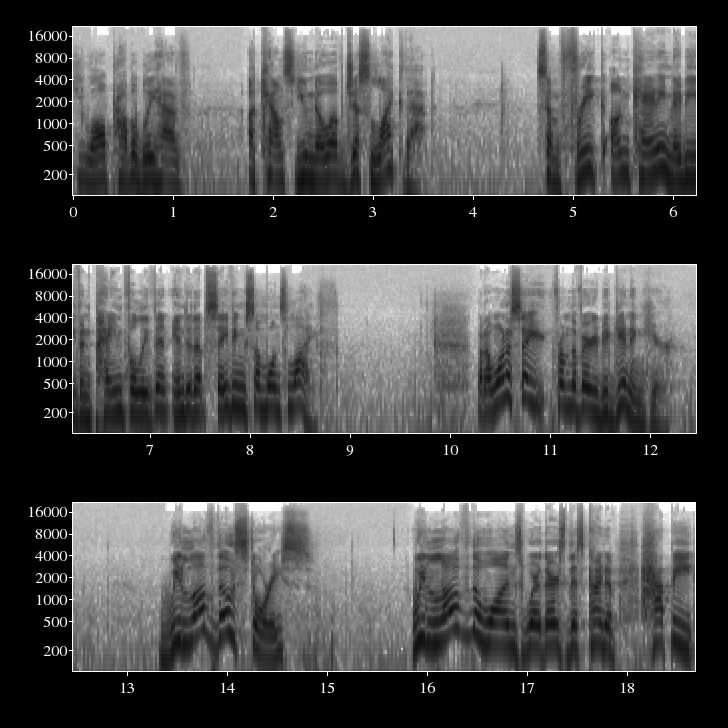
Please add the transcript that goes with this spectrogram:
You all probably have accounts you know of just like that. Some freak, uncanny, maybe even painful event ended up saving someone's life. But I want to say from the very beginning here, we love those stories we love the ones where there's this kind of happy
